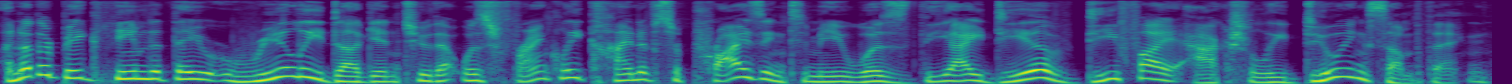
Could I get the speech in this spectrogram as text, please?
Another big theme that they really dug into that was frankly kind of surprising to me was the idea of DeFi actually doing something.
